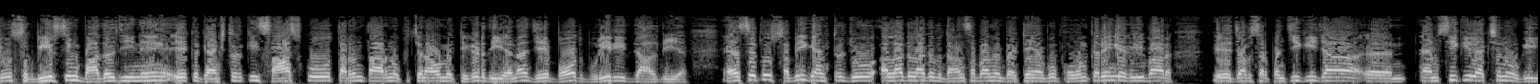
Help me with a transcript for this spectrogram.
जो सुखबीर सिंह बादल जी ने एक गैंगस्टर की सास को तरन तारण उपचुनाव में टिकट दी है ना ये बहुत बुरी रीत डाल दी है ऐसे तो सभी गैंगस्टर जो अलग अलग विधानसभा में बैठे हैं वो फोन करेंगे अगली बार ए, जब सरपंची की या एमसी की इलेक्शन होगी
